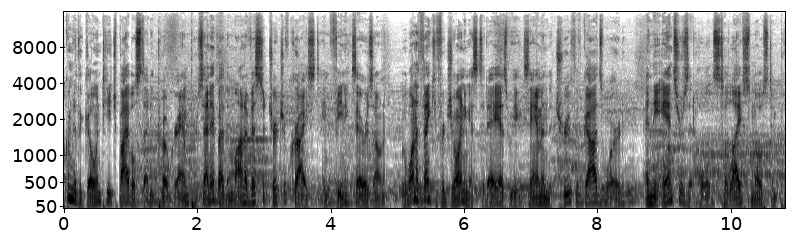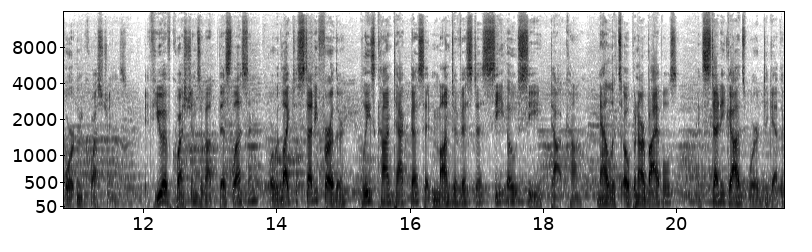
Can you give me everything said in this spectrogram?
Welcome to the Go and Teach Bible Study program presented by the Monte Vista Church of Christ in Phoenix, Arizona. We want to thank you for joining us today as we examine the truth of God's Word and the answers it holds to life's most important questions. If you have questions about this lesson or would like to study further, please contact us at montevistacoc.com. Now let's open our Bibles and study God's Word together.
